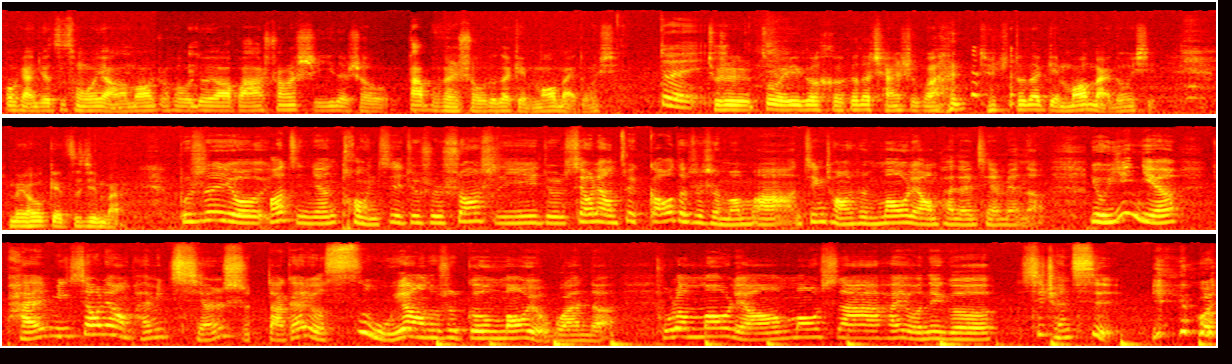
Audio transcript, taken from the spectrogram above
我感觉自从我养了猫之后，六幺八、双十一的时候，大部分时候都在给猫买东西。对，就是作为一个合格的铲屎官，就是都在给猫买东西，没有给自己买。不是有好几年统计，就是双十一就是销量最高的是什么吗？经常是猫粮排在前面的。有一年排名销量排名前十，大概有四五样都是跟猫有关的，除了猫粮、猫砂，还有那个吸尘器，因为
